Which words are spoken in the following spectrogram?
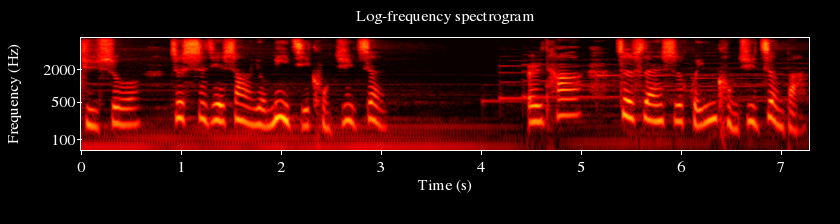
据说，这世界上有密集恐惧症。而他这算是回音恐惧症吧？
